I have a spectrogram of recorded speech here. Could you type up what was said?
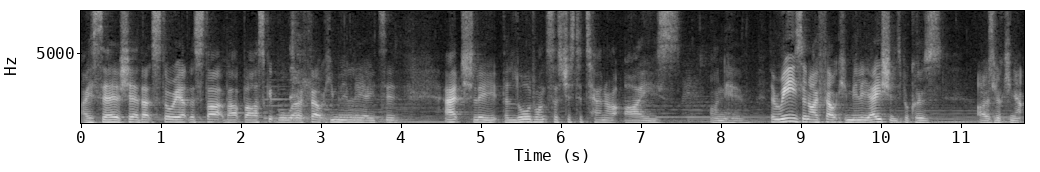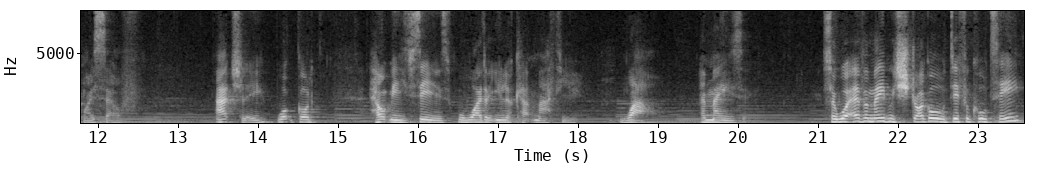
I say, share that story at the start about basketball where I felt humiliated. Actually, the Lord wants us just to turn our eyes on Him. The reason I felt humiliation is because I was looking at myself. Actually, what God helped me see is, well, why don't you look at Matthew? Wow, amazing. So, whatever maybe struggle difficulty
